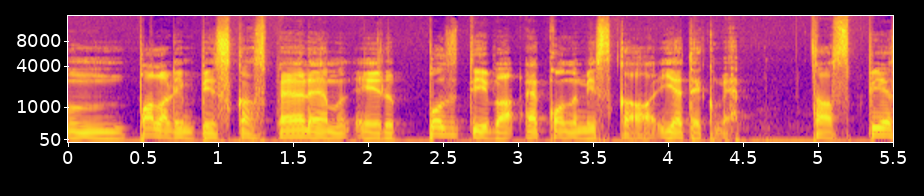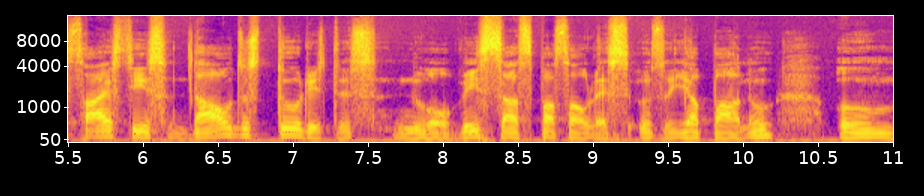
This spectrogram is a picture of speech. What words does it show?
un Paralimpiskā spēlēm ir pozitīva ekonomiskā ietekme. Tas piesaistīs daudzus turistus no visas pasaules uz Japānu un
